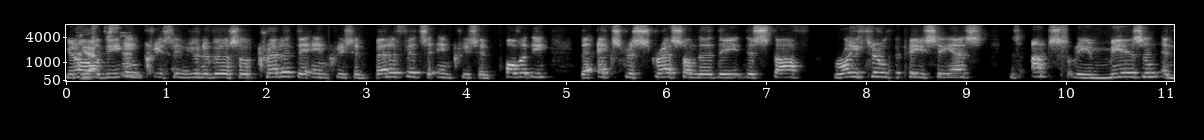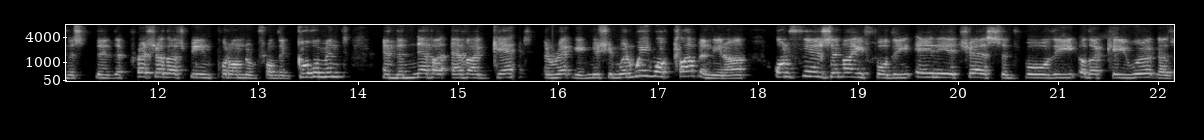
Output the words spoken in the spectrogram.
You know, yeah. the increase in universal credit, the increase in benefits, the increase in poverty, the extra stress on the, the, the staff right through the PCS is absolutely amazing. And the, the, the pressure that's being put on them from the government, and they never ever get the recognition. When we were clapping, you know, on Thursday night for the NHS and for the other key workers,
